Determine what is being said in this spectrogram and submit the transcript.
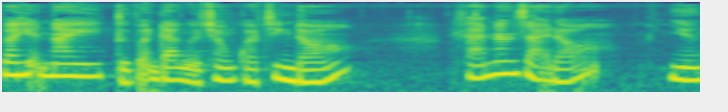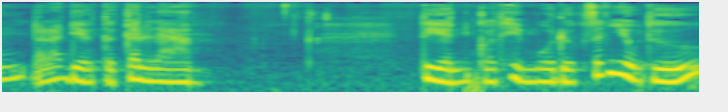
Và hiện nay, tớ vẫn đang ở trong quá trình đó. Khá nan giải đó, nhưng đó là điều tớ cần làm. Tiền có thể mua được rất nhiều thứ,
